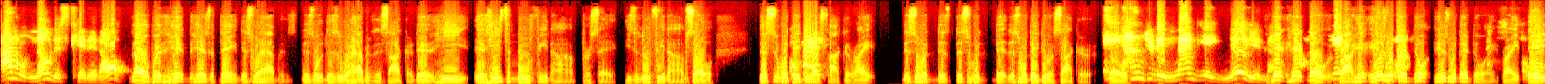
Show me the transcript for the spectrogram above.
I don't know this kid at all. No, but here, here's the thing. This is what happens. This is what, this is what happens in soccer. There, he is he's the new phenom per se. He's the new phenom. So this is what they do in soccer, right? This is what this this is what this is what they do in soccer. Eight So hundred and ninety-eight million. here, here no. Rob, here- here's what they're doing. Here's what they're doing, right? So They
